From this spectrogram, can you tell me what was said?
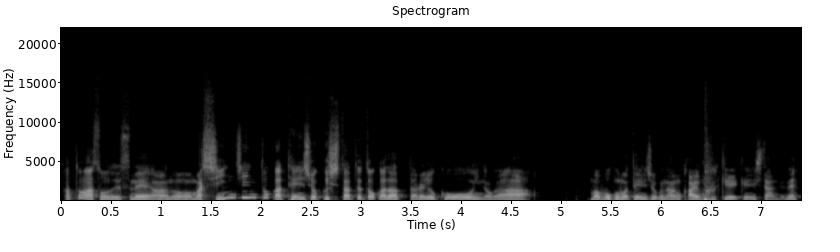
あとはそうですねあの、まあ、新人とか転職したてとかだったらよく多いのがまあ僕も転職何回も経験したんでね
